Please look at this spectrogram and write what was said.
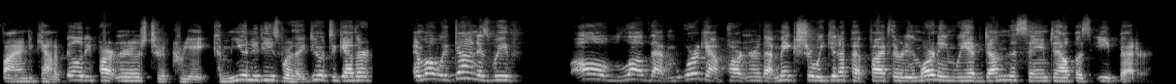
find accountability partners, to create communities where they do it together. And what we've done is we've all love that workout partner that makes sure we get up at 5:30 in the morning. We have done the same to help us eat better.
